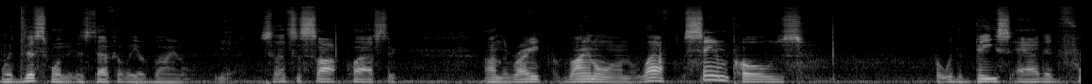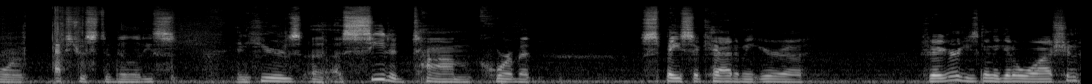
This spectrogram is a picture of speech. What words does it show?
where this one is definitely a vinyl. Yeah. So that's a soft plastic on the right, vinyl on the left. Same pose, but with the base added for extra stabilities. And here's a, a seated Tom Corbett Space Academy era figure. He's going to get a washing.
